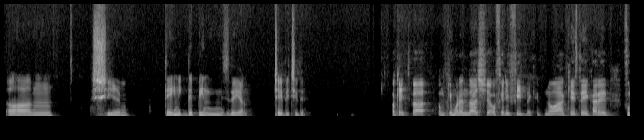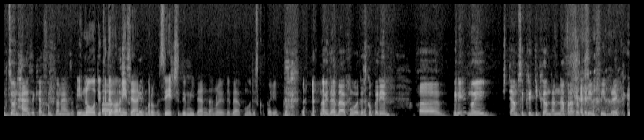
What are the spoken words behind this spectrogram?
Uh, și tehnic depinzi de el. Ce îi decide? Ok. Uh, în primul rând aș oferi feedback. Noua chestie care funcționează, chiar funcționează. E nouă de câteva uh, mii de ani, mă rog, zeci de mii de ani, dar noi de-abia acum o descoperim. Da, noi de-abia acum o descoperim. Uh, bine, noi știam să criticăm, dar nu neapărat să oferim feedback.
